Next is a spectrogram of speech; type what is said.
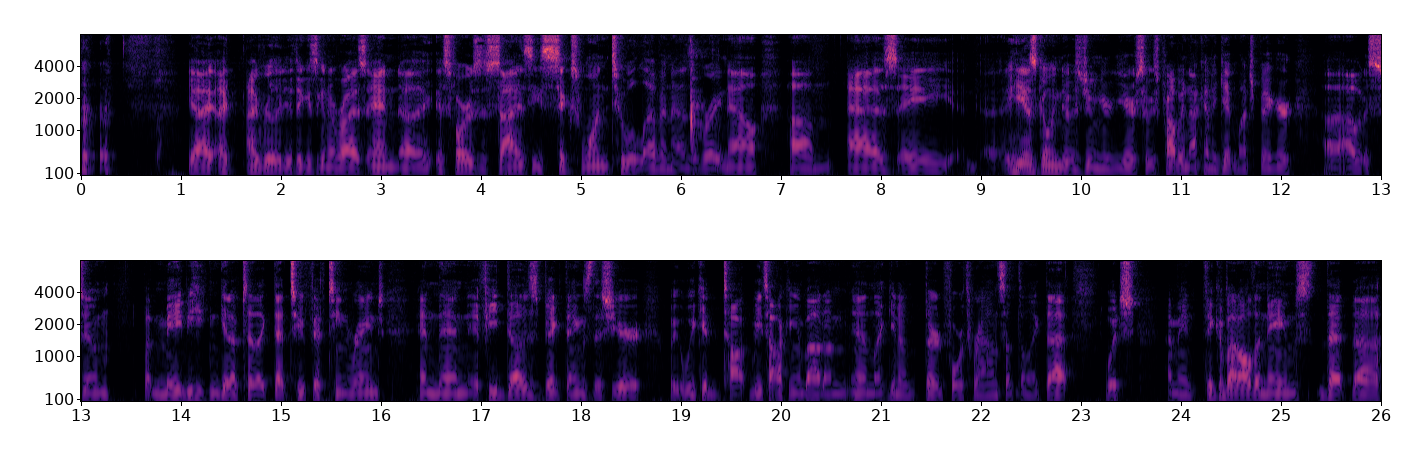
yeah, I, I really do think he's going to rise. And uh, as far as his size, he's 6'1", 211 as of right now. Um, as a he is going to his junior year, so he's probably not going to get much bigger. Uh, I would assume, but maybe he can get up to like that two fifteen range. And then if he does big things this year, we, we could talk be talking about him in like you know third, fourth round, something like that. Which I mean, think about all the names that uh,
